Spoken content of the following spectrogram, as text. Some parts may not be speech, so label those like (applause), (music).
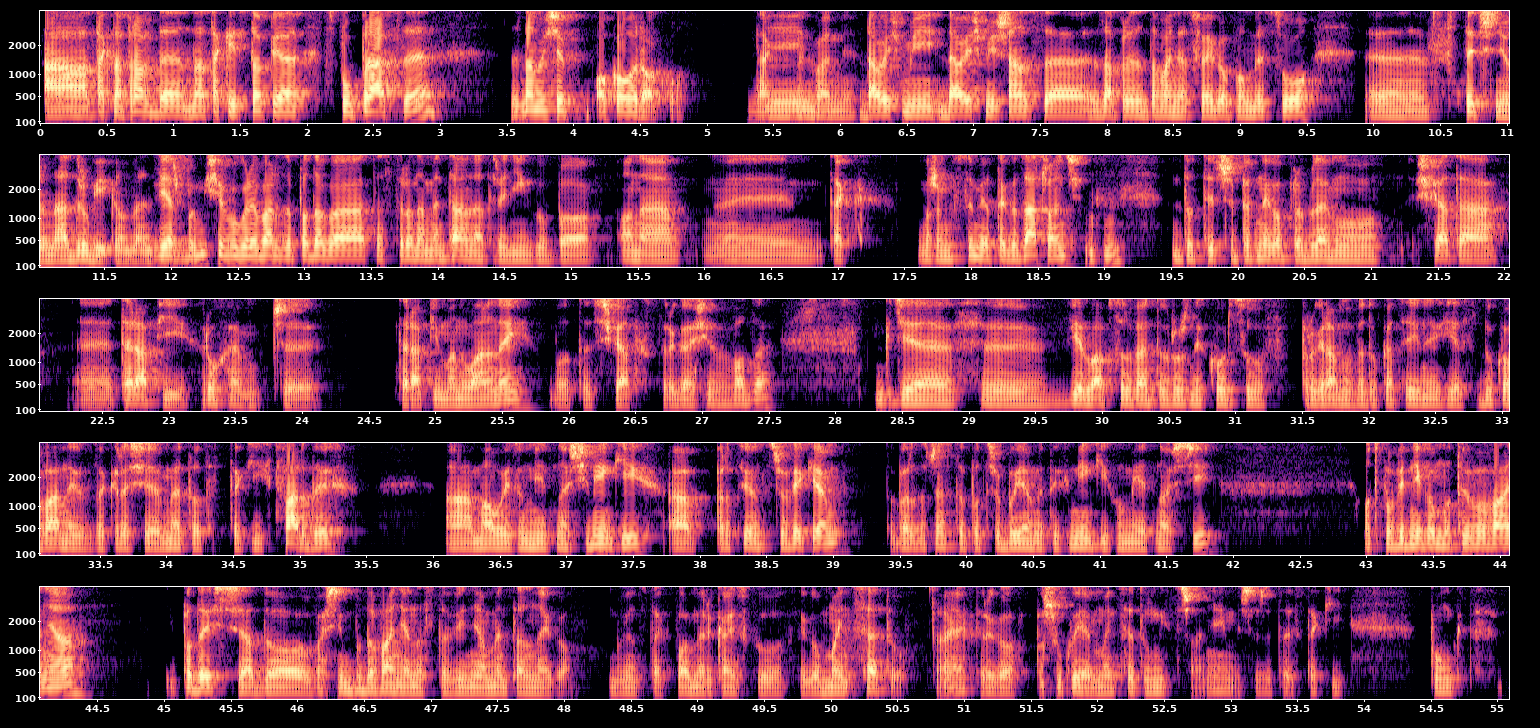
A tak naprawdę na takiej stopie współpracy znamy się około roku. Tak, dokładnie. Dałeś mi, dałeś mi szansę zaprezentowania swojego pomysłu e, w styczniu na drugiej konwencji. Wiesz, bo mi się w ogóle bardzo podoba ta strona mentalna treningu, bo ona yy, tak, możemy w sumie od tego zacząć, dotyczy pewnego problemu świata e, terapii ruchem czy terapii manualnej, bo to jest świat, z którego ja się wywodzę, gdzie wielu absolwentów różnych kursów, programów edukacyjnych jest edukowanych w zakresie metod takich twardych, a mało jest umiejętności miękkich, a pracując z człowiekiem, to bardzo często potrzebujemy tych miękkich umiejętności, odpowiedniego motywowania i podejścia do właśnie budowania nastawienia mentalnego. Mówiąc tak po amerykańsku, tego mindsetu, tak. którego poszukujemy, mindsetu mistrza. Nie? I myślę, że to jest taki punkt,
